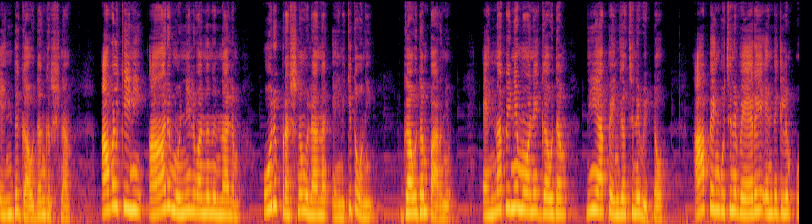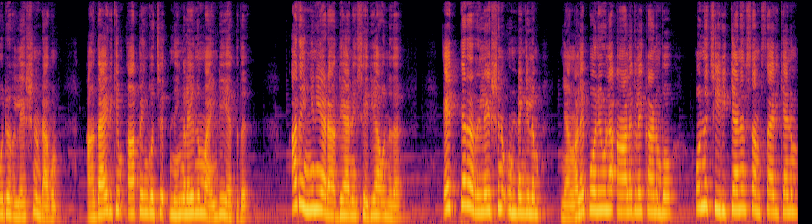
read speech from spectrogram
എന്ത് ഗൗതം കൃഷ്ണ? അവൾക്ക് ഇനി ആര് മുന്നിൽ വന്നു നിന്നാലും ഒരു പ്രശ്നമില്ലാന്ന് എനിക്ക് തോന്നി ഗൗതം പറഞ്ഞു. എന്നാ പിന്നെ മോനെ ഗൗതം നീ ആ പെങ്കൊച്ചിനെ വിട്ടോ? ആ പെങ്കൊച്ചിന് വേറെ എന്തെങ്കിലും ഒരു റിലേഷൻ ഉണ്ടാകും. അതായിരിക്കും ആ പെങ്കൊച്ച് നിങ്ങളെയൊന്നും മൈൻഡ് ചെയ്യാത്തത്. അതെങ്ങനെയാടാ ധ്യാനം ശരിയാവുന്നത്? എത്ര റിലേഷൻ ഉണ്ടെങ്കിലും ഞങ്ങളെപ്പോലെയുള്ള ആളുകളെ കാണുമ്പോൾ ഒന്ന് ചിരിക്കാനും സംസാരിക്കാനും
